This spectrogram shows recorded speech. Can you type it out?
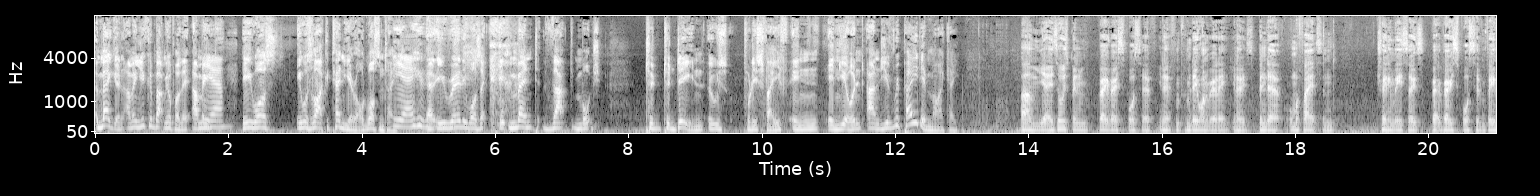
I, Megan, I mean, you can back me up on it. I mean, Yeah. he was he was like a ten year old, wasn't he? Yeah, he was. Uh, he really was. It meant that much to to Dean, who's put his faith in in you, and and you've repaid him, Mikey. Um, yeah, he's always been very, very supportive. You know, from, from day one, really. You know, he's been there all my fights and training me, so he's very, very supportive and very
